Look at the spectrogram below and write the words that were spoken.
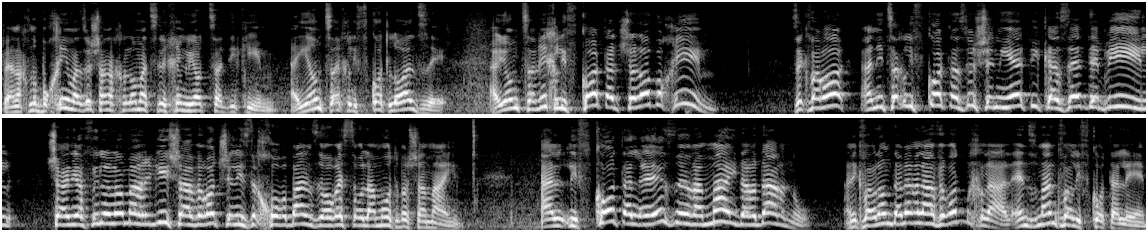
ואנחנו בוכים על זה שאנחנו לא מצליחים להיות צדיקים. היום צריך לבכות לא על זה, היום צריך לבכות על שלא בוכים. זה כבר עוד, אני צריך לבכות על זה שנהייתי כזה דביל, שאני אפילו לא מרגיש שהעבירות שלי זה חורבן, זה הורס עולמות בשמיים. על לבכות על איזה רמה הידרדרנו. אני כבר לא מדבר על העבירות בכלל, אין זמן כבר לבכות עליהן.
